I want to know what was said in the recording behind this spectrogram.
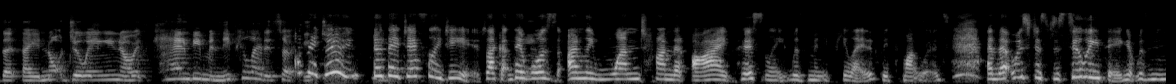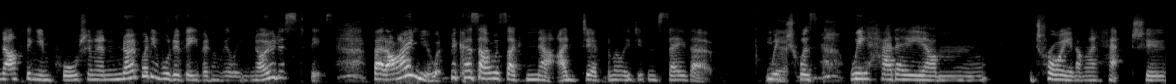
that they're not doing. You know, it can be manipulated. So Oh, they do. No, they definitely did. Like there Yeah. was only one time that I personally was manipulated with my words, and that was just a silly thing. It was nothing important, and nobody would have even really noticed this. But I knew it because I was like, "Nah, I definitely didn't say that." Yeah. Which was we had a um. Troy and I had to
